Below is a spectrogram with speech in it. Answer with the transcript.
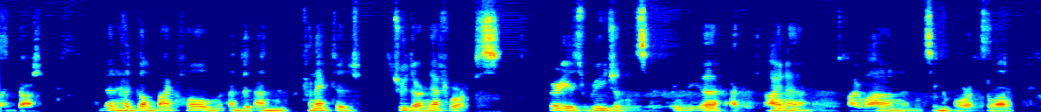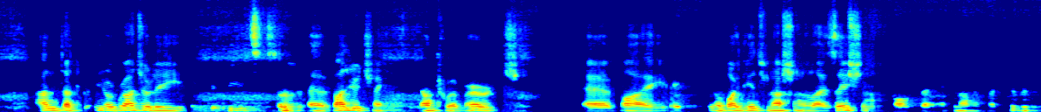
like that, and then had gone back home and, and connected through their networks various regions, India and China, and Taiwan and Singapore and so on, and that you know gradually these sort of uh, value chains began to emerge uh, by you know by the internationalization of economic activity.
